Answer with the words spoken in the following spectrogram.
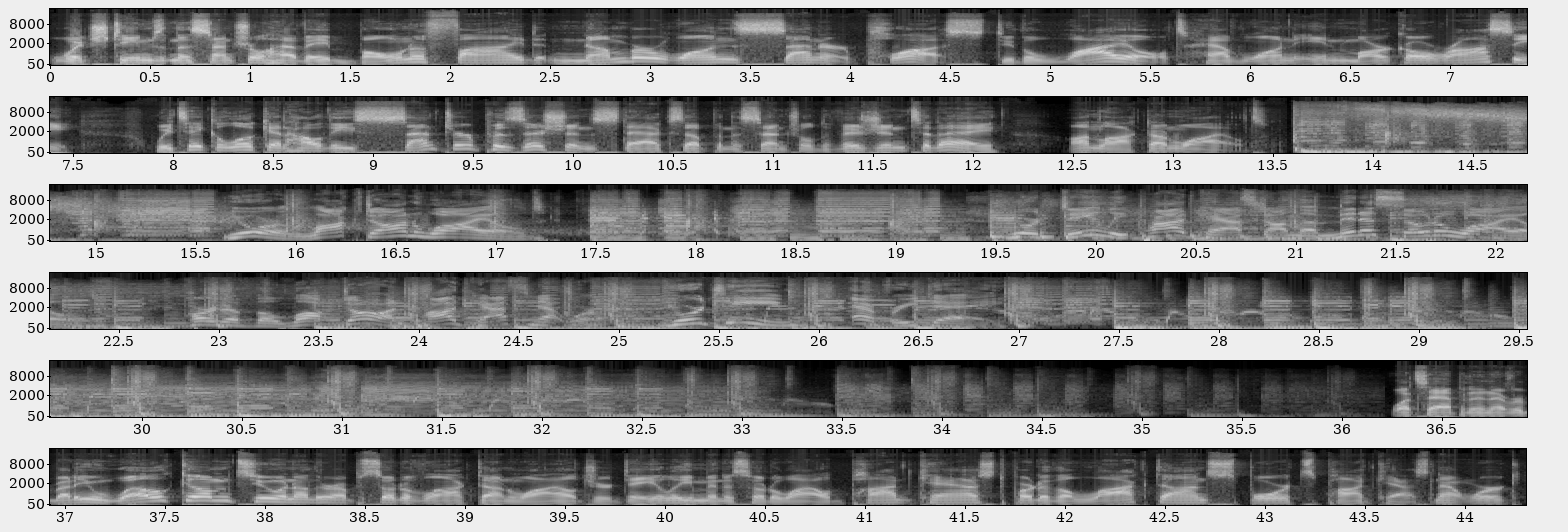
Which teams in the Central have a bona fide number one center? Plus, do the Wild have one in Marco Rossi? We take a look at how the center position stacks up in the Central Division today on Locked on Wild. You're Locked on Wild. Your daily podcast on the Minnesota Wild. Part of the Locked On Podcast Network. Your team every day. What's happening, everybody? Welcome to another episode of Locked On Wild, your daily Minnesota Wild podcast, part of the Locked On Sports Podcast Network,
